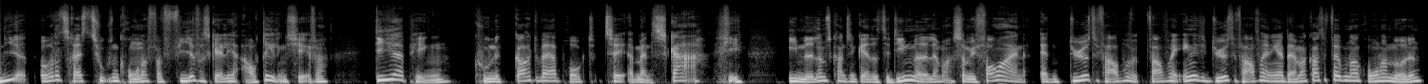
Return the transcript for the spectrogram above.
68.000 kroner for fire forskellige afdelingschefer. De her penge kunne godt være brugt til, at man skar i, i medlemskontingentet til dine medlemmer, som i forvejen er den dyreste fagforening, en af de dyreste fagforeninger i Danmark, koster 500 kroner om måneden.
